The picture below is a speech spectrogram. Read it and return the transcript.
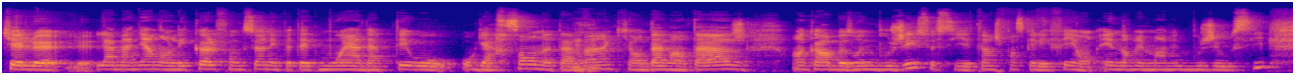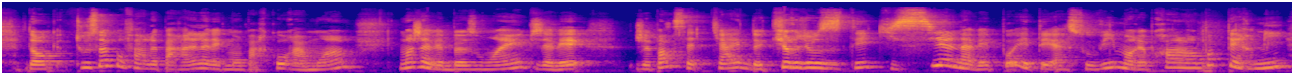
que le, la manière dont l'école fonctionne est peut-être moins adaptée aux, aux garçons notamment, mhm. qui ont davantage encore besoin de bouger. Ceci étant, je pense que les filles ont énormément vraiment envie de bouger aussi. Donc, tout ça pour faire le parallèle avec mon parcours à moi. Moi, j'avais besoin, puis j'avais je pense, cette quête de curiosité qui, si elle n'avait pas été assouvie, m'aurait probablement pas permis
